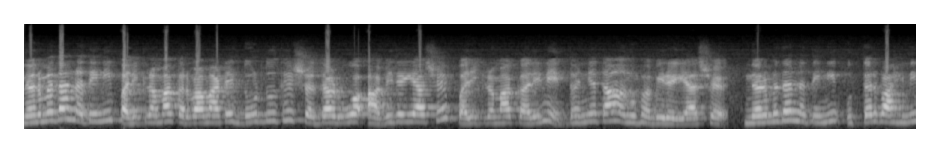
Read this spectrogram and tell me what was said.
નર્મદા નદીની પરિક્રમા કરવા માટે દૂર દૂરથી શ્રદ્ધાળુઓ આવી રહ્યા છે. પરિક્રમા કરીને ધન્યતા અનુભવી રહ્યા છે. નર્મદા નદીની ઉત્તર વાહિની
